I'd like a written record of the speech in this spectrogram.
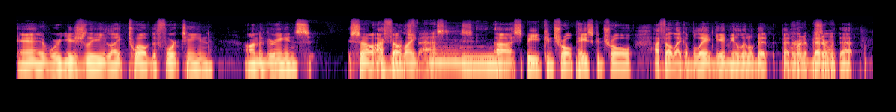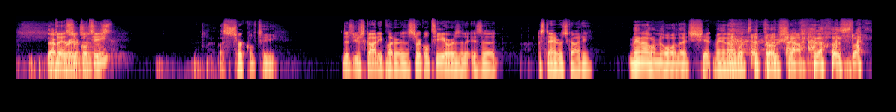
and we're usually like 12 to 14 on the greens. So I felt like Fast. uh, speed control, pace control. I felt like a blade gave me a little bit better, 100%. better with that. That play a circle is T? A circle T. Does your Scotty putter is a circle T or is it is it a standard Scotty? Man, I don't know all that shit, man. I went to the pro shop and I was like,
